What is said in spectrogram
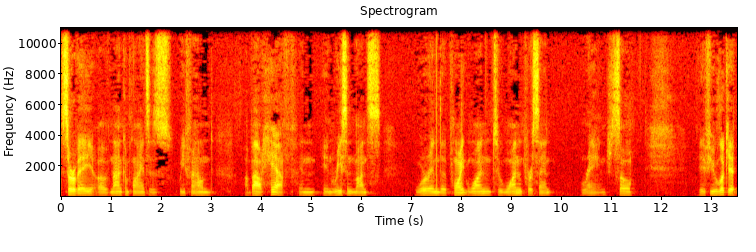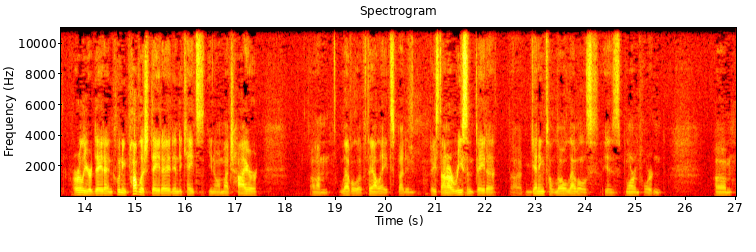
survey of non-compliances, we found about half in, in recent months were in the 0.1 to 1 percent range. So if you look at earlier data, including published data, it indicates you know a much higher um, level of phthalates. But in, based on our recent data, uh, getting to low levels is more important. Um,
